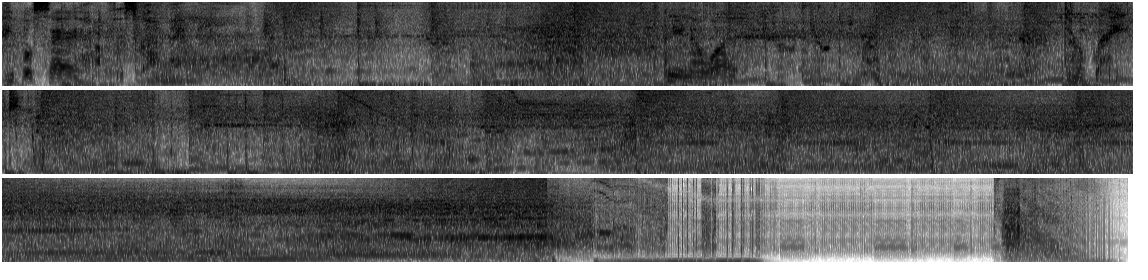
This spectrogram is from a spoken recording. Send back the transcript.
People say I have this coming. And you know what? They're right.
